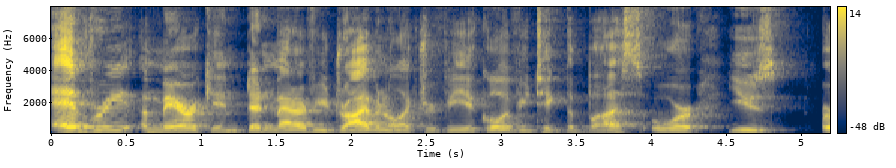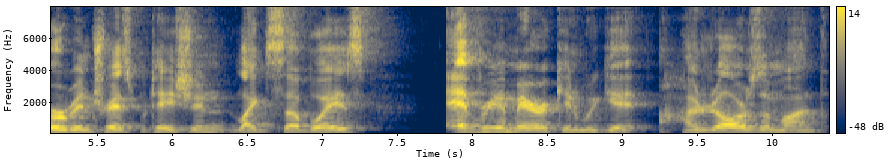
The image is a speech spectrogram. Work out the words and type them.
every American, doesn't matter if you drive an electric vehicle, if you take the bus or use urban transportation like subways, every American would get $100 a month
